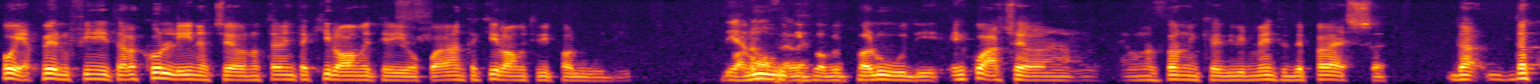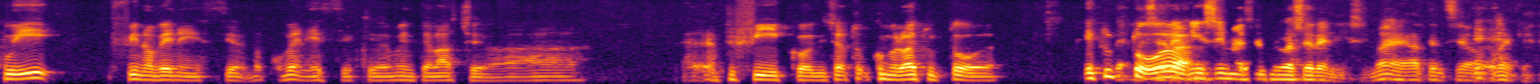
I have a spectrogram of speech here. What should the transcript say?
poi appena finita la collina c'erano 30 km o 40 km di paludi. Di paludi, Anofele. proprio paludi, e qua c'era una zona incredibilmente depressa. Da, da qui fino a Venezia. Dopo Venezia, chiaramente là c'era era più fico, diciamo, come lo è tuttora. E Beh, tuttora, serenissima è sempre la serenissima, eh, attenzione, è che...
